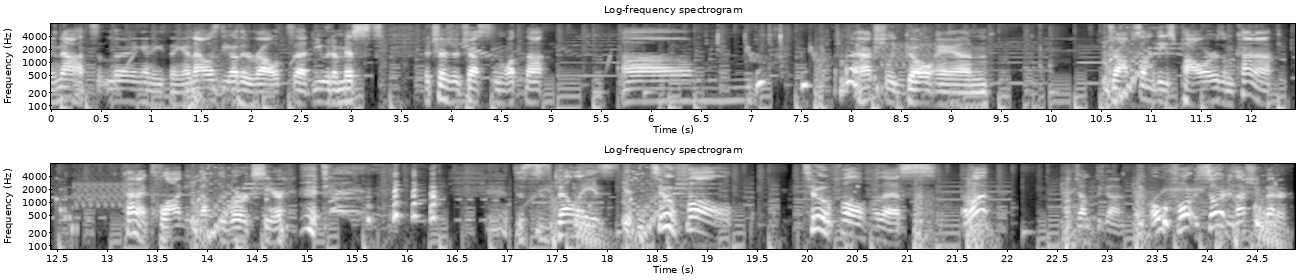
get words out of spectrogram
You're not learning anything. And that was the other route that you would have missed the treasure chest and whatnot. Um, I'm gonna actually go and drop some of these powers. I'm kind of kind of clogging up the works here. Just his belly is getting too full. Too full for this. What? I jumped the gun. Oh, sword is actually better.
